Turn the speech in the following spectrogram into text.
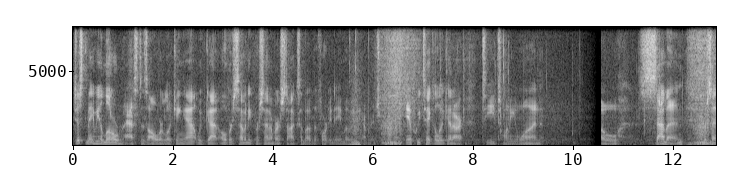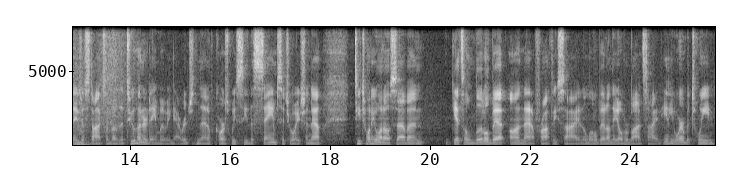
just maybe a little rest is all we're looking at. We've got over 70% of our stocks above the 40-day moving average. If we take a look at our T21 seven percentage of stocks above the 200-day moving average. And then, of course, we see the same situation. Now, T2107 gets a little bit on that frothy side, a little bit on the overbought side, anywhere between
